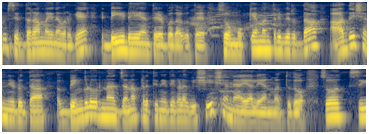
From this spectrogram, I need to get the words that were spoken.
ಎಂ ಸಿದ್ದರಾಮಯ್ಯನವರಿಗೆ ಡಿ ಡೇ ಅಂತ ಹೇಳ್ಬೋದಾಗುತ್ತೆ. ಸೊ ಮುಖ್ಯಮಂತ್ರಿ ವಿರುದ್ಧ ಆದೇಶ ನೀಡುತ್ತಾ ಬೆಂಗಳೂರಿನ ಜನಪ್ರತಿನಿಧಿಗಳ ವಿಶೇಷ ನ್ಯಾಯಾಲಯ ಅನ್ನುವಂಥದ್ದು ಸೊ ಸಿ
